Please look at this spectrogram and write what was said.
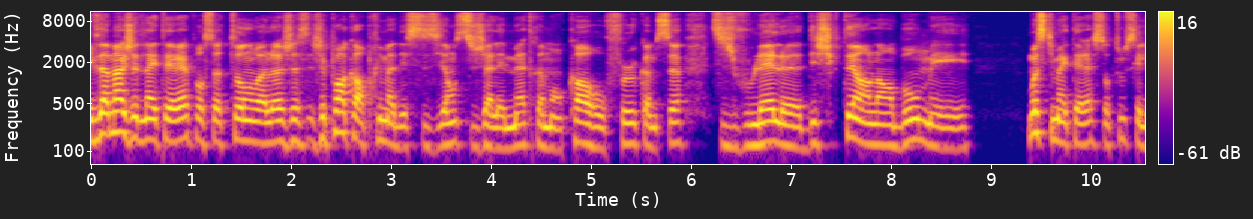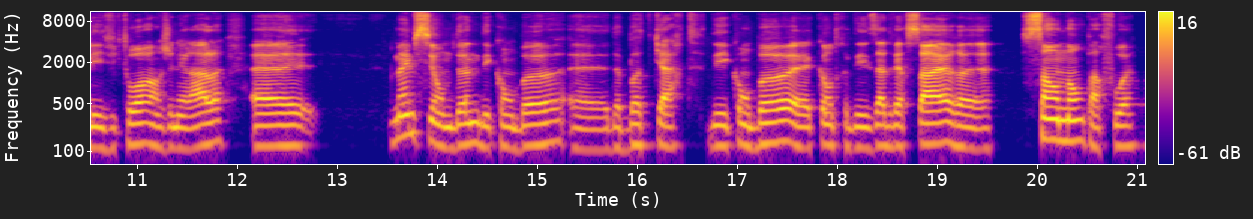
Évidemment que j'ai de l'intérêt pour ce tournoi-là. Je n'ai pas encore pris ma décision si j'allais mettre mon corps au feu comme ça, si je voulais le déchiqueter en lambeaux, mais moi, ce qui m'intéresse surtout, c'est les victoires en général. Euh, même si on me donne des combats euh, de bas de carte, des combats euh, contre des adversaires sans nom parfois.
